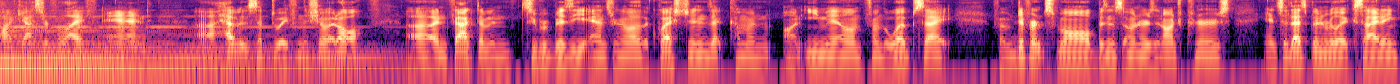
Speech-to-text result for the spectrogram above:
podcaster for life. And uh, haven't stepped away from the show at all. Uh, in fact, I've been super busy answering a lot of the questions that come in, on email and from the website from different small business owners and entrepreneurs. And so that's been really exciting.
